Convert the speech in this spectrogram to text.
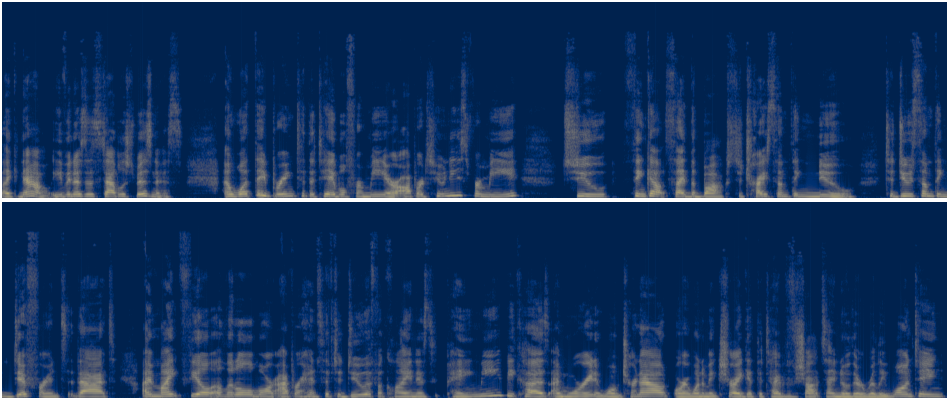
like now, even as an established business. And what they bring to the table for me are opportunities for me to think outside the box, to try something new, to do something different that I might feel a little more apprehensive to do if a client is paying me because I'm worried it won't turn out or I want to make sure I get the type of shots I know they're really wanting.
